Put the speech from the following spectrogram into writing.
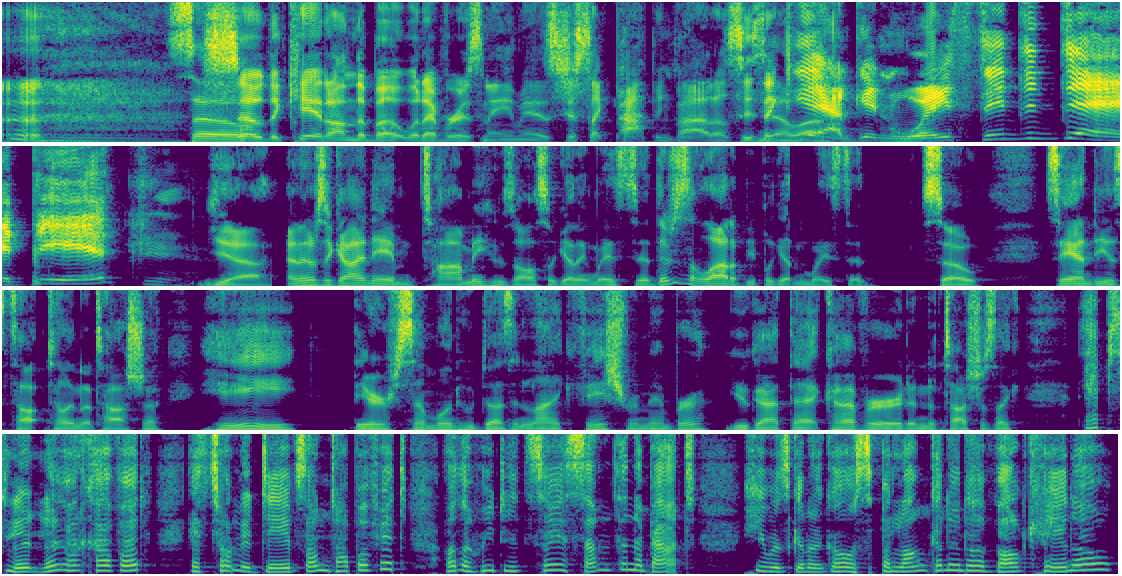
So, So the kid on the boat, whatever his name is, just like popping bottles. He's like, Noah. "Yeah, uh, I'm getting wasted today, bitch." yeah, and there's a guy named Tommy who's also getting wasted. There's just a lot of people getting wasted. So Sandy is ta telling Natasha, "Hey, there's someone who doesn't like fish. Remember, you got that covered." And Natasha's like, Absolutely not covered. It's totally Dave's on top of it. Although he did say something about he was gonna go spelunking in a volcano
